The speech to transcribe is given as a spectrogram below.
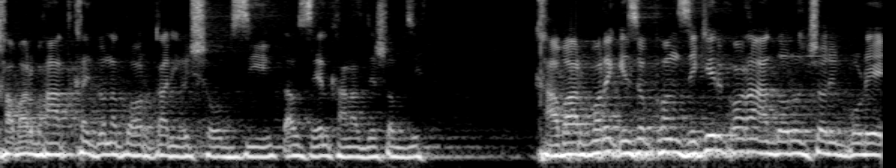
খাবার ভাত খাইতো না, তরকারি, ওই সবজি, তাও জেলখানার যে সবজি। খাবার পরে কিছুক্ষণ জিকির করা, দরুদ শরীফ পড়ে।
